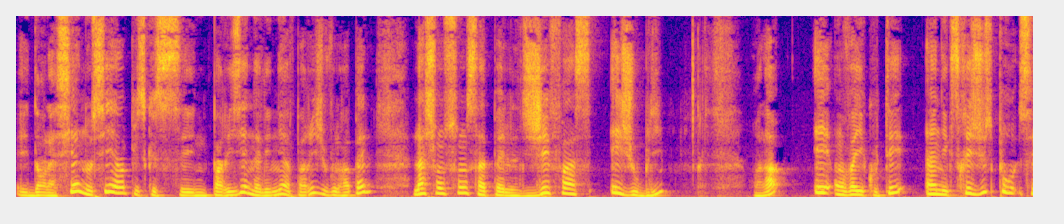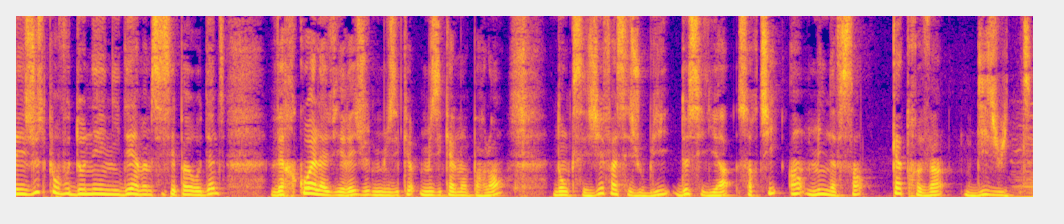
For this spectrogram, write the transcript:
et dans la sienne aussi, hein, puisque c'est une Parisienne, elle est née à Paris, je vous le rappelle. La chanson s'appelle J'efface et j'oublie. Voilà. Et on va écouter un extrait juste pour, c'est juste pour vous donner une idée, hein, même si c'est pas Eurodance, vers quoi elle a viré, musicalement parlant. Donc c'est J'efface et j'oublie de Cilia, sorti en 1998.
